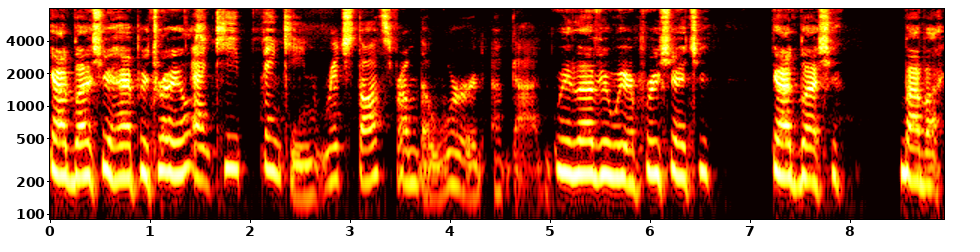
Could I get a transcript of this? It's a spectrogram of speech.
God bless you. Happy trails. And keep thinking rich thoughts from the Word of God. We love you. We appreciate you. God bless you. Bye bye.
